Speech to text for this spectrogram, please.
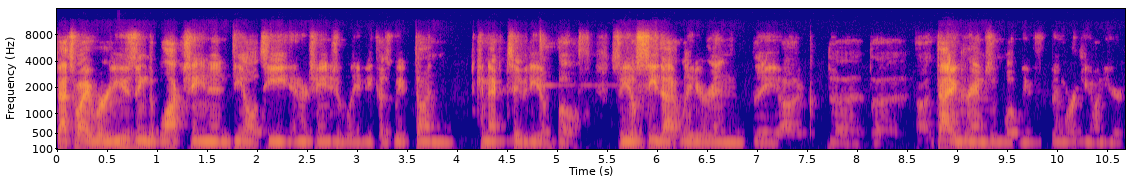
that's why we're using the blockchain and DLT interchangeably because we've done connectivity of both. So you'll see that later in the uh, the, the uh, diagrams of what we've been working on here.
